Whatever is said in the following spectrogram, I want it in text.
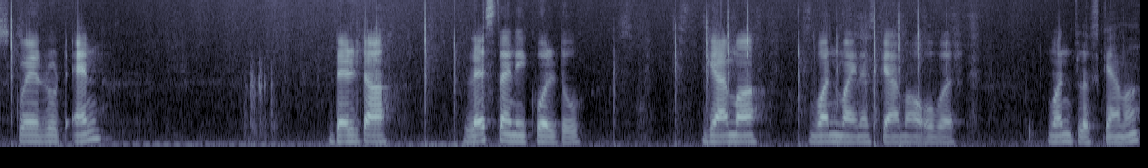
square root n delta less than equal to gamma 1 minus gamma over 1 plus gamma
